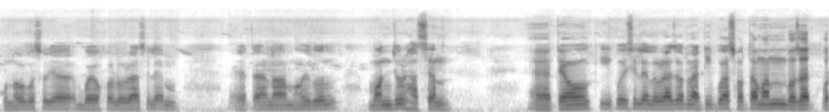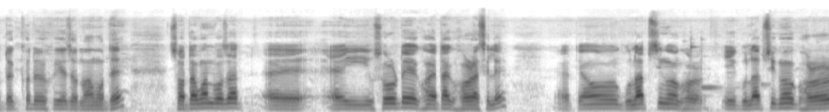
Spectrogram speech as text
পোন্ধৰ বছৰীয়া বয়সৰ ল'ৰা আছিলে তাৰ নাম হৈ গ'ল মঞ্জুৰ হাছান। তেওঁ কি কৈছিলে ল'ৰাজন ৰাতিপুৱা ছটামান বজাত প্ৰত্যক্ষদৰ্শীয়ে জনোৱা মতে ছটামান বজাত এই ওচৰতে এঘৰ এটা ঘৰ আছিলে এ, তেওঁৰ গোলাপ সিঙৰ ঘৰ। এই গোলাপ সিঙৰ ঘৰৰ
